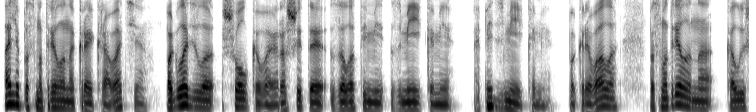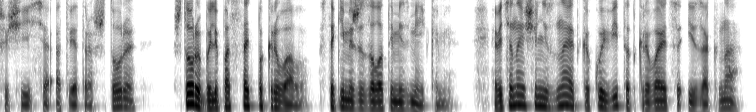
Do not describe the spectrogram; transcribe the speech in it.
Аля посмотрела на край кровати, погладила шелковое, расшитое золотыми змейками, опять змейками, покрывала, посмотрела на колышущиеся от ветра шторы. Шторы были под стать покрывалу, с такими же золотыми змейками. А ведь она еще не знает, какой вид открывается из окна.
